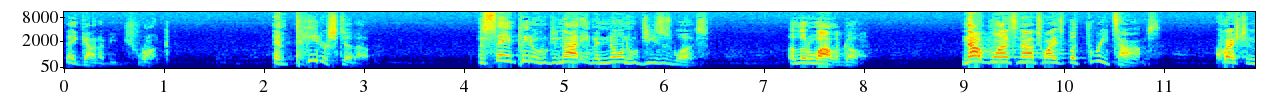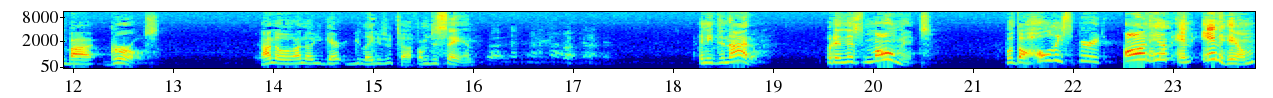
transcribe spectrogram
They got to be drunk. And Peter stood up. The same Peter who did not even know who Jesus was a little while ago. Not once, not twice, but three times. Questioned by girls. I know, I know you, get, you ladies are tough. I'm just saying. And he denied him. But in this moment, with the Holy Spirit on him and in him,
